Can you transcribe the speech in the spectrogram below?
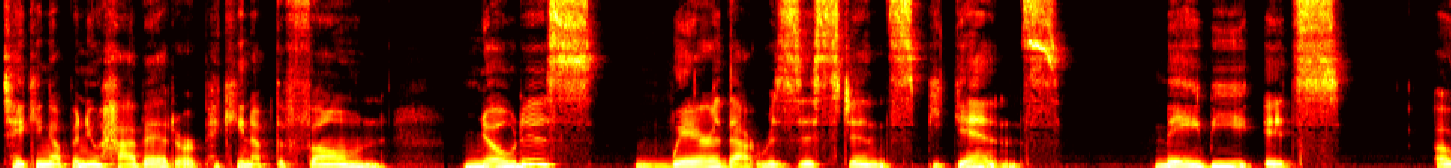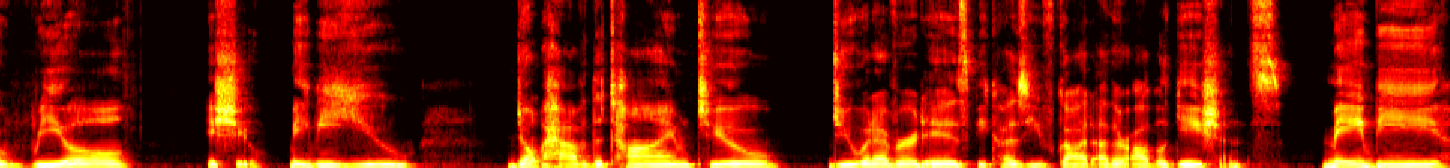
taking up a new habit or picking up the phone. Notice where that resistance begins. Maybe it's a real issue. Maybe you don't have the time to do whatever it is because you've got other obligations. Maybe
